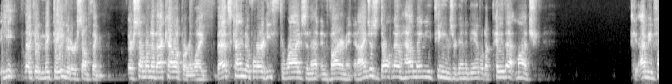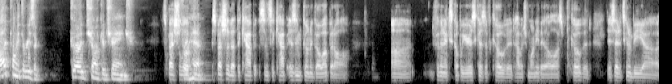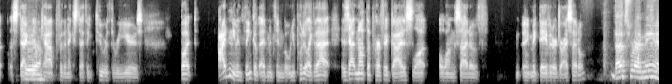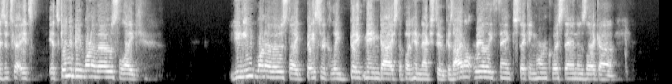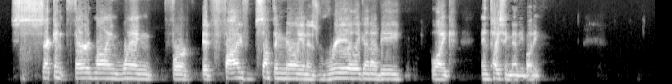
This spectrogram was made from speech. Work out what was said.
he like a McDavid or something or someone of that caliber. Like that's kind of where he thrives in that environment. And I just don't know how many teams are going to be able to pay that much. I mean, five point three is a good chunk of change, especially for him. Especially that the cap, since the cap isn't going to go up at all uh, for the next couple years because of COVID, how much money they all lost with COVID. They said it's going to be uh, a stagnant yeah. cap for the next, I think, two or three years. But I didn't even think of Edmonton. But when you put it like that, is that not the perfect guy to slot alongside of McDavid or Draisaitl? That's what I mean. Is it's it's it's going to be one of those like you need one of those like basically big name guys to put him next to because I don't really think sticking Hornqvist in is like a second, third line wing for at five something million is really gonna be like enticing to anybody.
